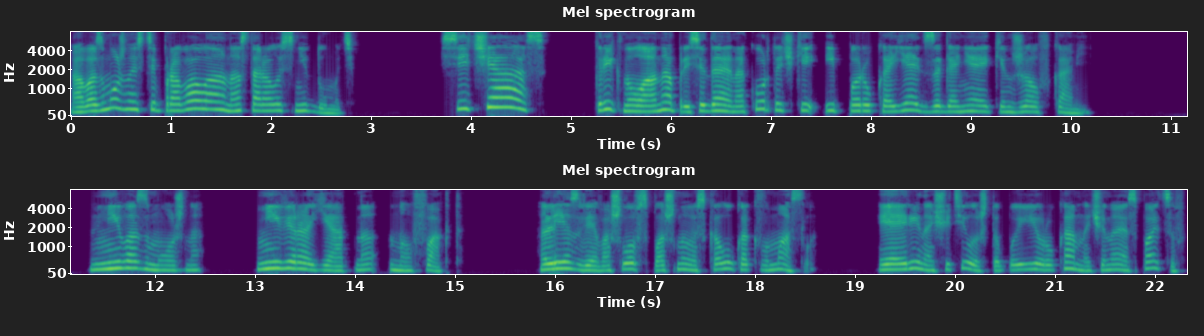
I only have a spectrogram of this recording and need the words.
О возможности провала она старалась не думать. «Сейчас!» — крикнула она, приседая на корточки и по рукоять загоняя кинжал в камень. Невозможно, невероятно, но факт. Лезвие вошло в сплошную скалу, как в масло и Айрин ощутила, что по ее рукам, начиная с пальцев,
